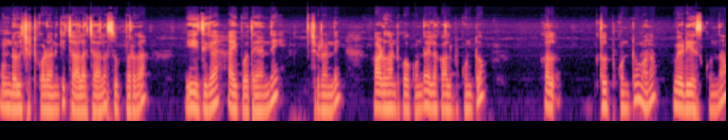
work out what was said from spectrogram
ఉండలు చుట్టుకోవడానికి చాలా చాలా సూపర్గా ఈజీగా అయిపోతాయండి. చూడండి అడుగంటుకోకుండా ఇలా కలుపుకుంటూ కల్ కలుపుకుంటూ మనం వేడి చేసుకుందాం.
